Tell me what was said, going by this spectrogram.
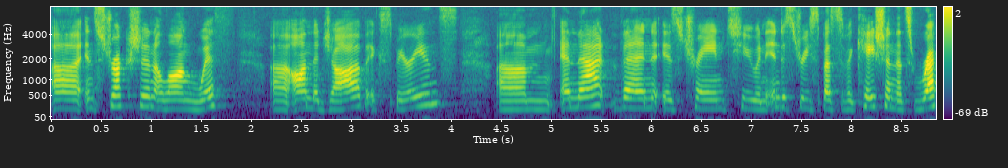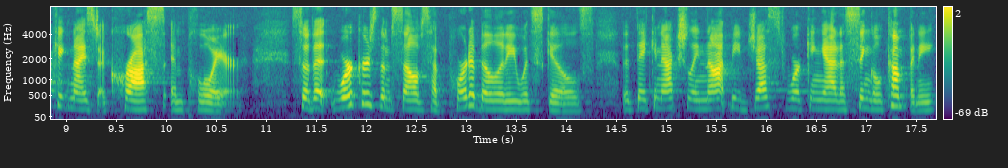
uh, instruction along with uh, on-the-job experience. Um, and that then is trained to an industry specification that's recognized across employer so that workers themselves have portability with skills, that they can actually not be just working at a single company,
